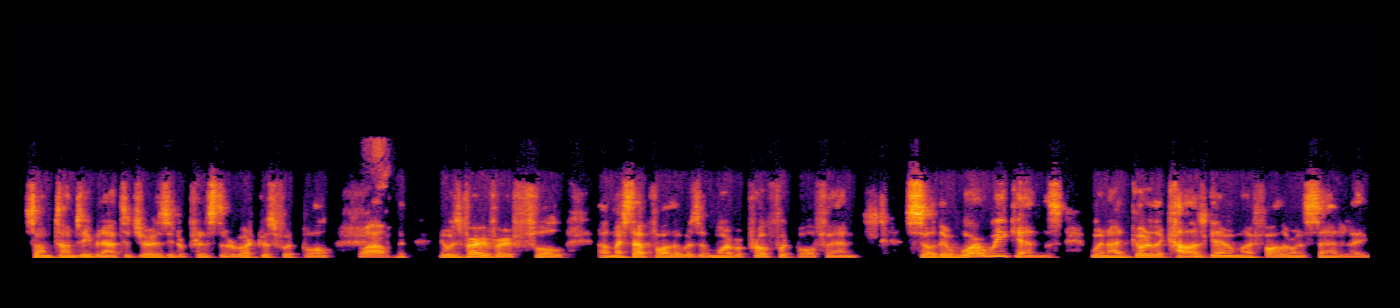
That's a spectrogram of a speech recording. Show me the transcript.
sometimes even out to Jersey to Princeton or Rutgers football. Wow. But it was very, very full. Uh, my stepfather was a, more of a pro football fan. So there were weekends when I'd go to the college game with my father on Saturday,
